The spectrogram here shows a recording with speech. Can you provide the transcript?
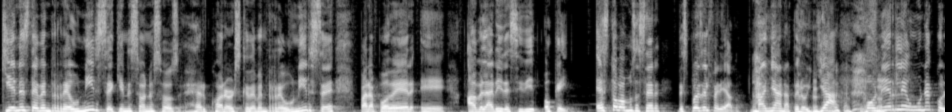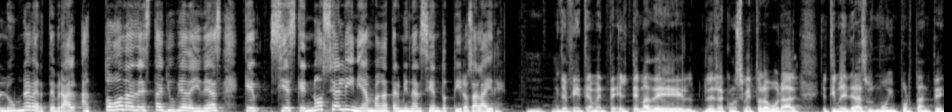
¿quiénes deben reunirse? ¿Quiénes son esos headquarters que deben reunirse para poder eh, hablar y decidir, ok, esto vamos a hacer después del feriado, mañana, pero ya, ponerle una columna vertebral a toda esta lluvia de ideas que si es que no se alinean van a terminar siendo tiros al aire. Definitivamente. El tema del, reconocimiento laboral, el tema de liderazgo es muy importante.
